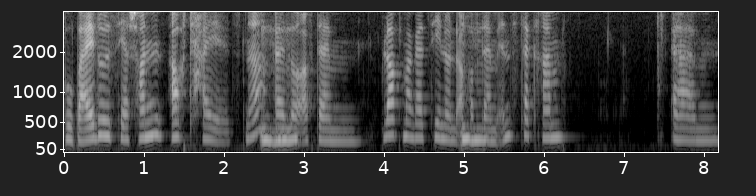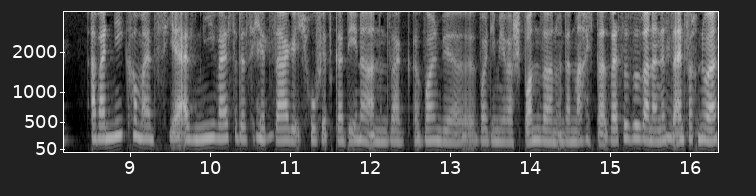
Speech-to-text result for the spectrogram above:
Wobei du es ja schon auch teilst, ne? Mhm. Also auf deinem Blogmagazin und auch mhm. auf deinem Instagram. Ähm, aber nie kommerziell, also nie weißt du, dass ich mhm. jetzt sage, ich rufe jetzt Gardena an und sage, äh, wollen wir, wollt ihr mir was sponsern und dann mache ich das, weißt du so, sondern es ist mhm. einfach nur,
